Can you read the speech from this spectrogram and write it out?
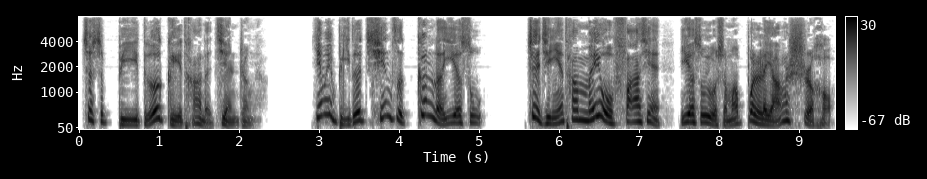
这是彼得给他的见证呀。因为彼得亲自跟了耶稣这几年，他没有发现耶稣有什么不良嗜好，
